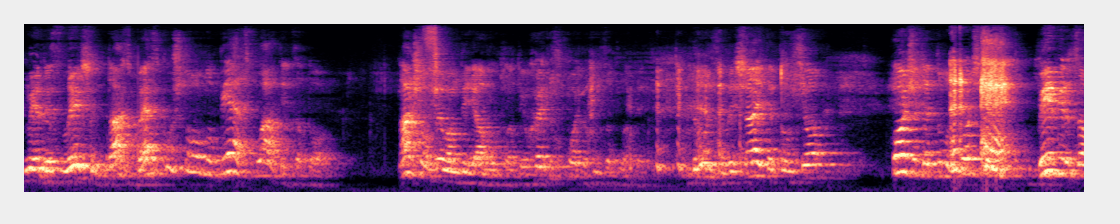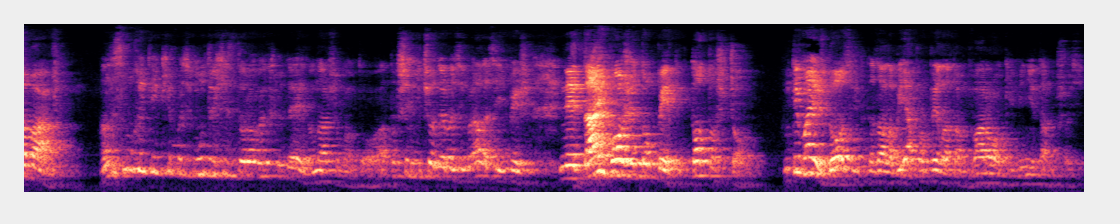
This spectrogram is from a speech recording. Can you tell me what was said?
ми не слышимо. Так, безкоштовно, без платить за то. Нащо би вам диявол платив? Хай Господь вам заплатить. Друзі, лишайте то все. Хочете тут, хочете Вибір за вами. Але слухайте якихось мудрих і здорових людей, ну нашому того. А то ще нічого не розібралася і пише. Не дай Боже топити, то то що? Ну ти маєш досвід, казала би, я пропила там два роки, мені там щось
